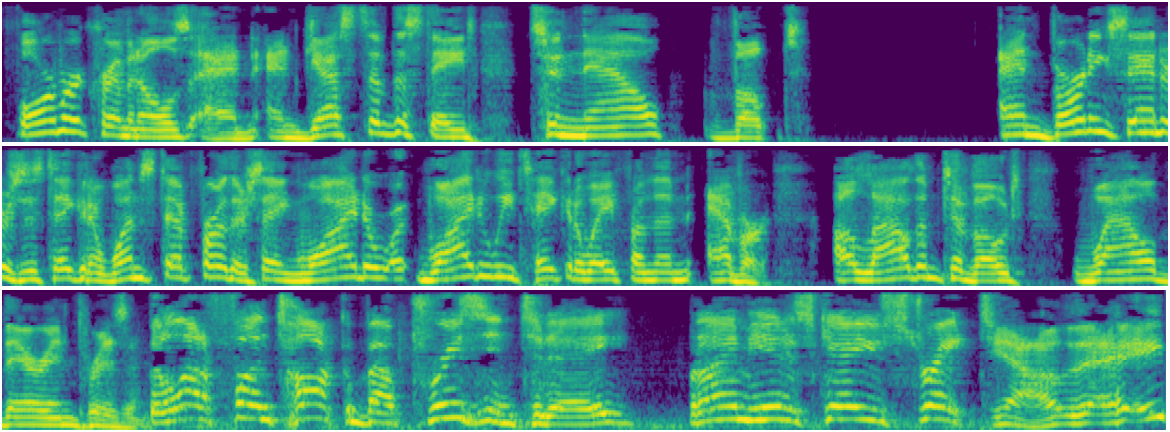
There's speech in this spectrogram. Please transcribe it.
former criminals and and guests of the state to now vote. And Bernie Sanders has taken it one step further, saying, why do, why do we take it away from them ever? Allow them to vote while they're in prison. Been a lot of fun talk about prison today, but I am here to scare you straight. Yeah,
